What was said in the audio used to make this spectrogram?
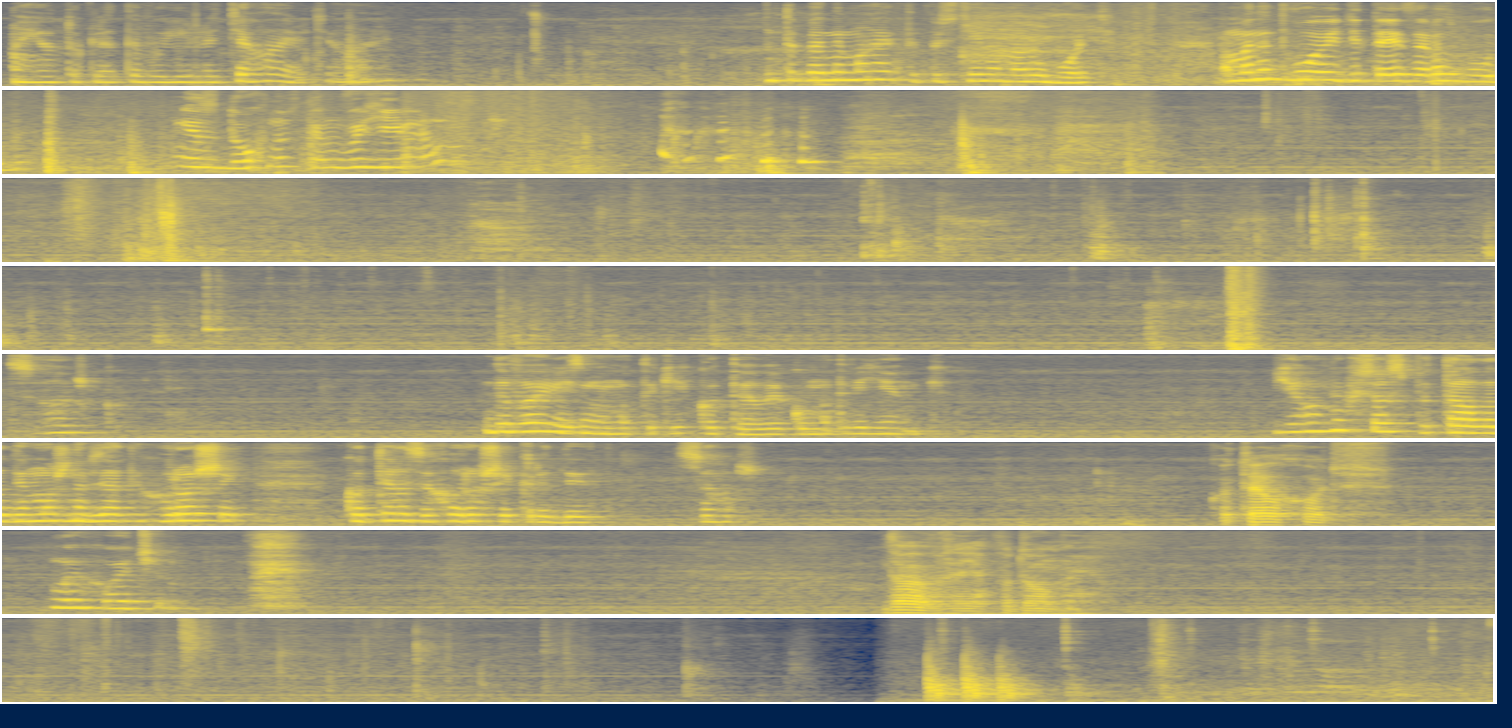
А я то кляте вугілля тягаю, тягаю. Тебе немає, ти постійно на роботі. А в мене двоє дітей зараз буде. І здохну з тим вугіллям. Сашко, давай візьмемо такий котел, як у Матвієнки. Я у них все спитала, де можна взяти хороший котел за хороший кредит. Саш, Котел хочеш. ми хочемо. Добре, я подумаю.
